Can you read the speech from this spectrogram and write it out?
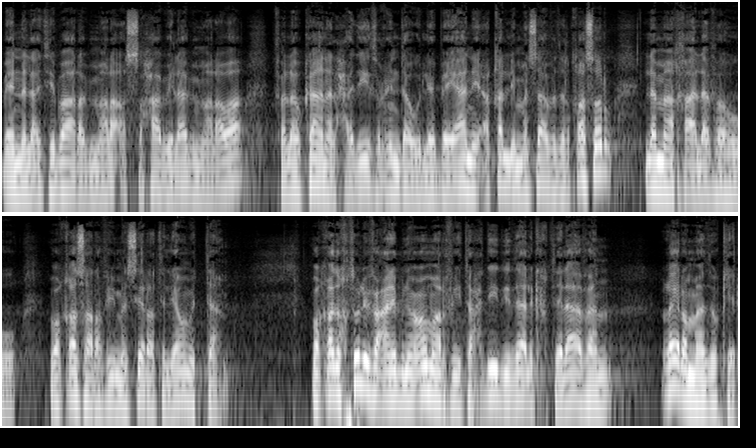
بأن الاعتبار بما رأى الصحابي لا بما روى. فلو كان الحديث عنده لبيان أقل مسافة القصر لما خالفه وقصر في مسيرة اليوم التام. وقد اختلف عن ابن عمر في تحديد ذلك اختلافا غير ما ذكر.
